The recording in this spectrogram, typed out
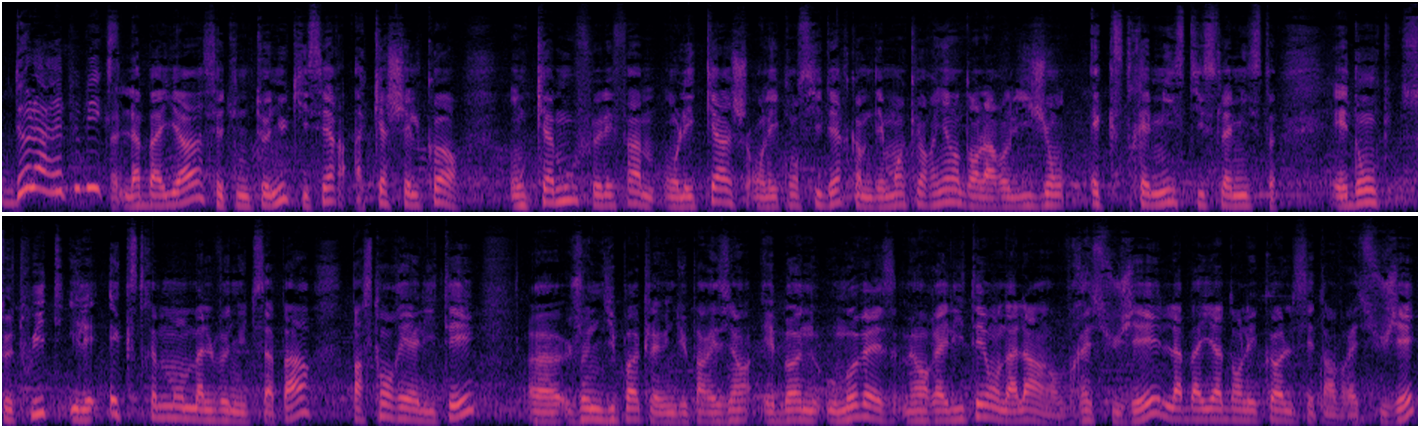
de la République. L'abaya, c'est une tenue qui sert à cacher le corps. On camoufle les femmes, on les cache, on les considère comme des moins que rien dans la religion extrémiste islamiste. Et donc, ce tweet, il est extrêmement malvenu de sa part, parce qu'en réalité, euh, je ne dis pas que la une du Parisien est bonne ou mauvaise, mais en réalité, on a là un vrai sujet. L'abaya dans l'école, c'est un vrai sujet.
